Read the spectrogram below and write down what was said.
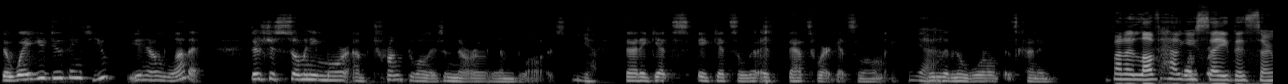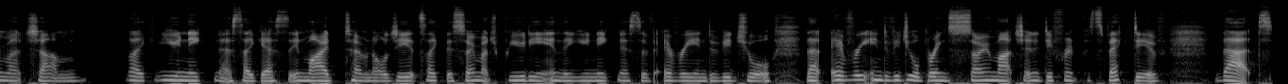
the way you do things you you know love it there's just so many more of trunk dwellers than there are limb dwellers Yeah. that it gets it gets a little it, that's where it gets lonely Yeah. we live in a world that's kind of But I love how you say there's so much um like uniqueness, I guess, in my terminology. It's like there's so much beauty in the uniqueness of every individual that every individual brings so much and a different perspective that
